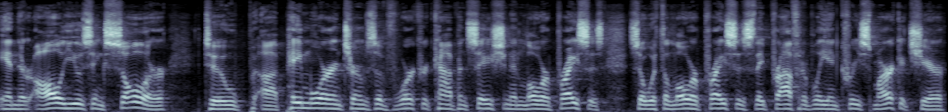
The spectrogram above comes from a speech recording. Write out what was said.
and they're all using solar to uh, pay more in terms of worker compensation and lower prices. So, with the lower prices, they profitably increase market share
